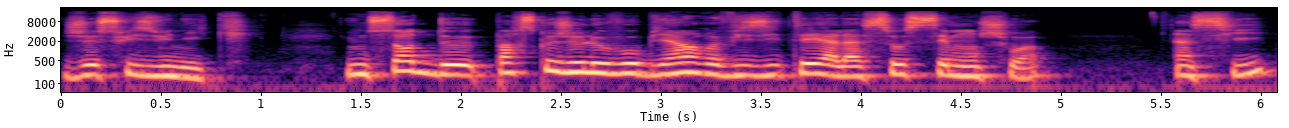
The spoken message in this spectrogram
Je suis unique. Une sorte de parce que je le vaux bien revisité à la sauce c'est mon choix. Ainsi,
